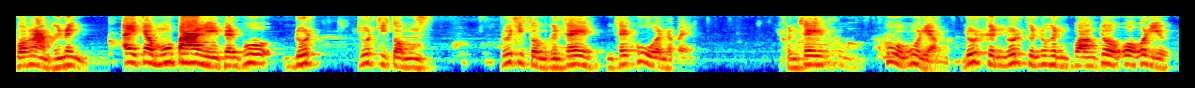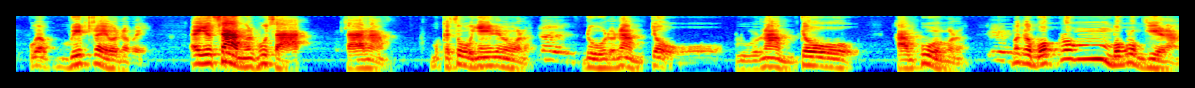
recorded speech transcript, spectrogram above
ขวางน้ำคือหนึ่งไอ้เจ้าหมูป่านี่เป็นผู้ดุดดุดที่ตมดุดที่ตมขึ้นใส่ขึ้นใส่คู่กันไปขึ้นใส่คู่งูเหลี่ยมดุดขึ้นดุดขึ้นดุดขึ้นกวางโจ้โอ้พอดีว่าวิทย์เลยมันไป ไอ้เจ้าสร้างมันผู้สาสาน้ำมันกระโซ่ใหญ่ได้หมดล่ะอืมดูแล้วน้ำโจดูแล้วน้ำโจขามคู่หมดล่ะอืมมันก็บกลงบกลงทีน่ะ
